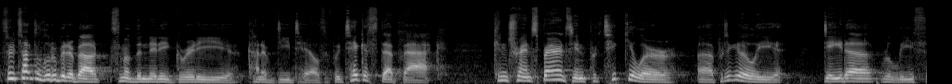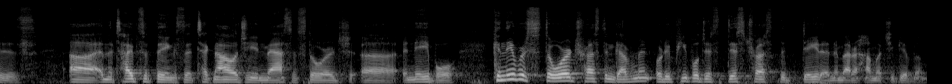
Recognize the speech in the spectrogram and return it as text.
So we talked a little bit about some of the nitty gritty kind of details. If we take a step back, can transparency, in particular, uh, particularly data releases uh, and the types of things that technology and massive storage uh, enable, can they restore trust in government, or do people just distrust the data no matter how much you give them?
